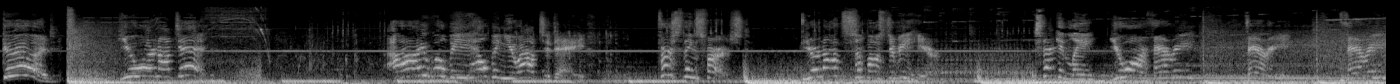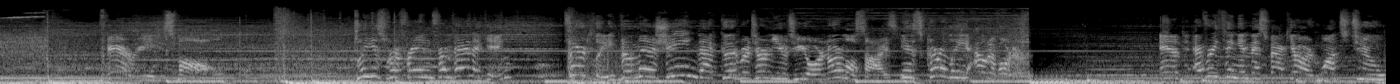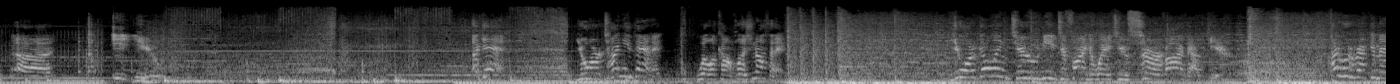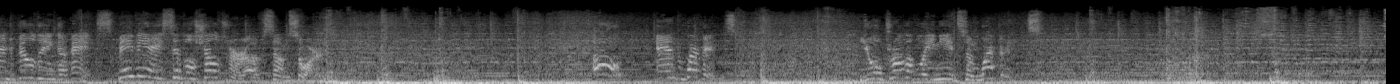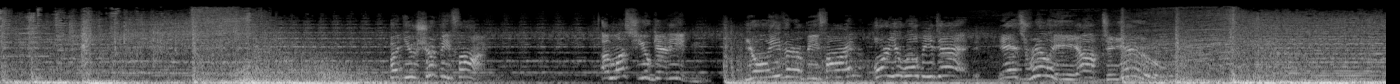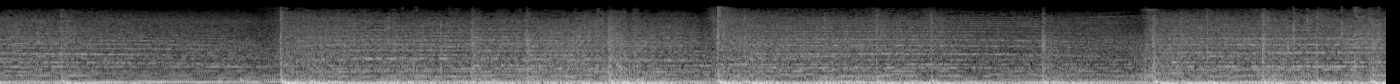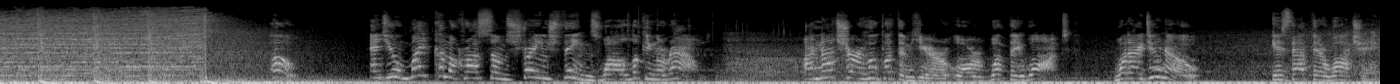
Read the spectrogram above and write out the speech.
good! You are not dead! I will be helping you out today. First things first, you're not supposed to be here. Secondly, you are very, very, very, very small. Please refrain from panicking. Thirdly, the machine that could return you to your normal size is currently out of order. And everything in this backyard wants to, uh, eat you. Again, your tiny panic will accomplish nothing. You are going to need to find a way to survive out here. I would recommend building a base, maybe a simple shelter of some sort. Oh, and weapons. You'll probably need some weapons. But you should be fine. Unless you get eaten. You'll either be fine or you will be dead. It's really up to you. Oh, and you might come across some strange things while looking around. I'm not sure who put them here or what they want. What I do know is that they're watching.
